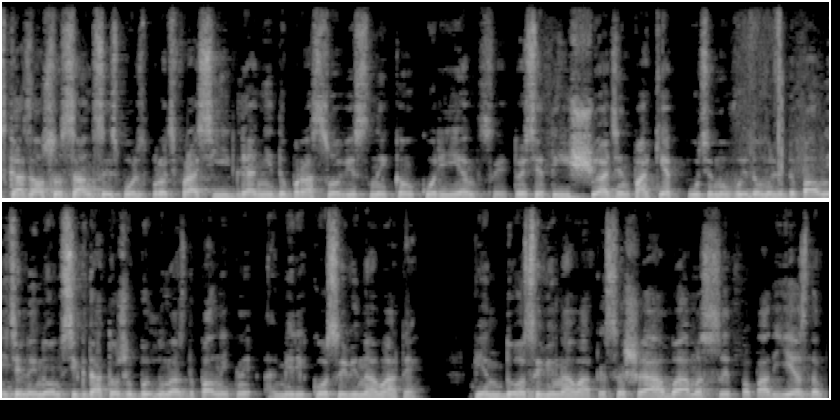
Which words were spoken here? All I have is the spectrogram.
сказал, что санкции используют против России для недобросовестной конкуренции. То есть это еще один пакет Путину выдумали дополнительный, но он всегда тоже был у нас дополнительный. Америкосы виноваты. Пиндосы виноваты. США, Обама сыт по подъездам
